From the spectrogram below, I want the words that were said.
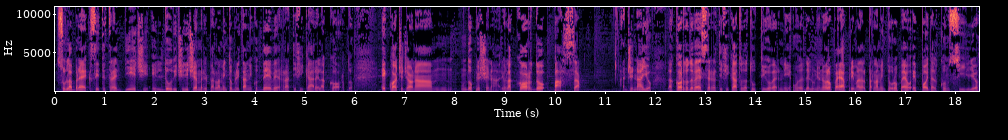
sulla Brexit tra il 10 e il 12 dicembre il Parlamento britannico deve ratificare l'accordo. E qua c'è già una, un doppio scenario. L'accordo passa a gennaio l'accordo deve essere ratificato da tutti i governi eh, dell'Unione Europea, prima dal Parlamento Europeo e poi dal Consiglio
